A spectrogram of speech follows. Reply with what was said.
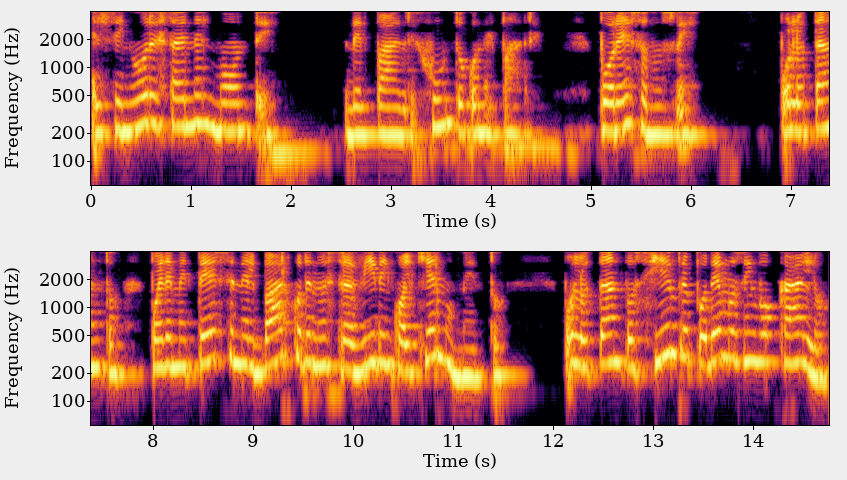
El Señor está en el monte, del Padre junto con el Padre. Por eso nos ve. Por lo tanto, puede meterse en el barco de nuestra vida en cualquier momento. Por lo tanto, siempre podemos invocarlo,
